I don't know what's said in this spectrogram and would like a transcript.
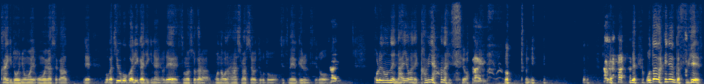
会議どういうふうに思い思いましたか？で、僕は中国は理解できないので、その人からこんなこと話しましたよってことを説明を受けるんですけど、はい、これのね、内容がね、噛み合わないですよ。はい。本当に。で、お互いなんかすげえ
